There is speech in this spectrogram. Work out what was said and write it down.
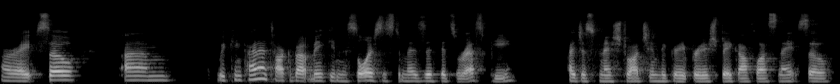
All right, so um, we can kind of talk about making the solar system as if it's a recipe. I just finished watching the Great British Bake Off last night, so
